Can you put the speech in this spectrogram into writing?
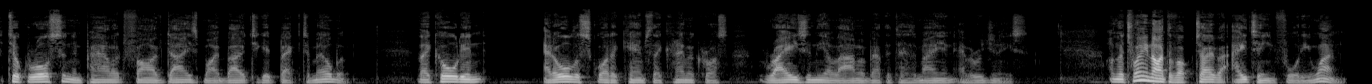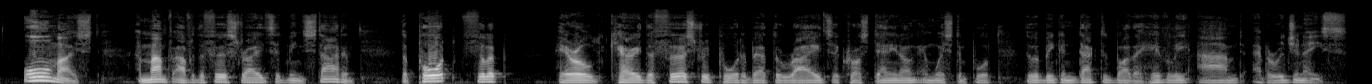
It took Rawson and Powlett five days by boat to get back to Melbourne. They called in at all the squatter camps they came across, raising the alarm about the Tasmanian Aborigines. On the 29th of October 1841, almost a month after the first raids had been started, the Port Phillip Herald carried the first report about the raids across Dandenong and Western Port that were being conducted by the heavily armed Aborigines.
